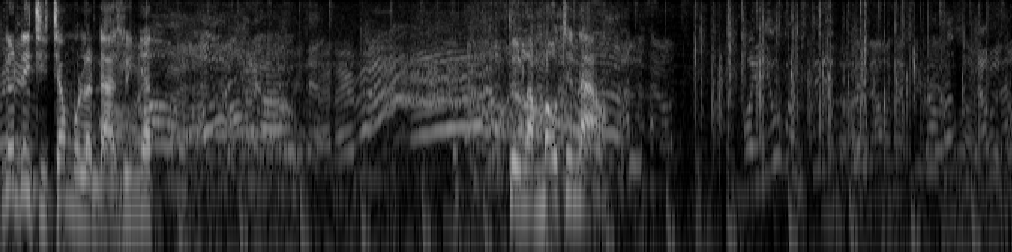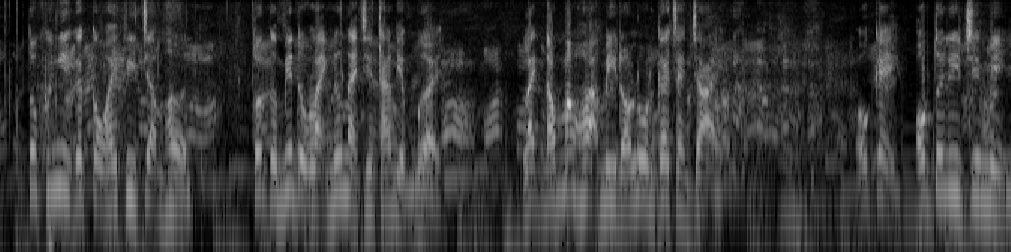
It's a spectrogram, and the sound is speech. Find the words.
Lướt đi chỉ trong một lần đà duy nhất. Tường làm mẫu thế nào? Tôi khuyến nghị các cậu hãy phi chậm hơn. Tôi cần biết độ lạnh nước này trên thang điểm 10. Lạnh đóng băng họa mi đó luôn các chàng trai. Ok, ôm tôi đi Jimmy.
